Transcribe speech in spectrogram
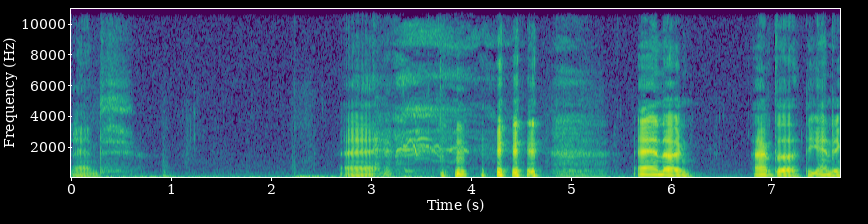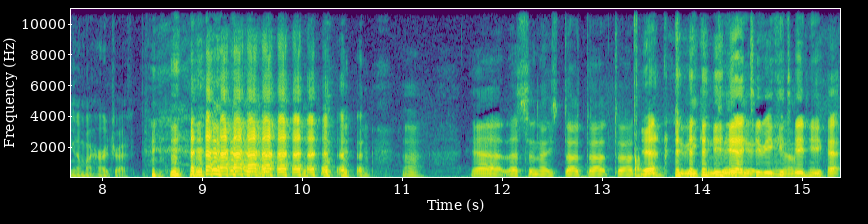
And uh, and uh, I have the the ending on my hard drive. Yeah, that's a nice dot dot dot. Yeah, To be continued. yeah, to be continued. Yeah.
